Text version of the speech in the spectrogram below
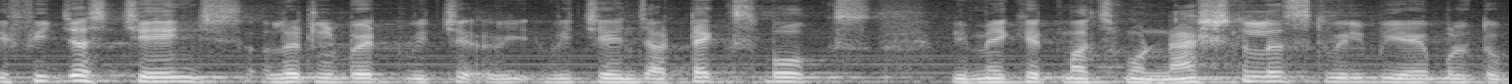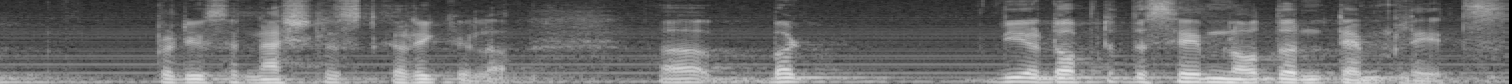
if we just change a little bit, we, ch we change our textbooks, we make it much more nationalist, we'll be able to produce a nationalist curricula. Uh, but we adopted the same northern templates,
